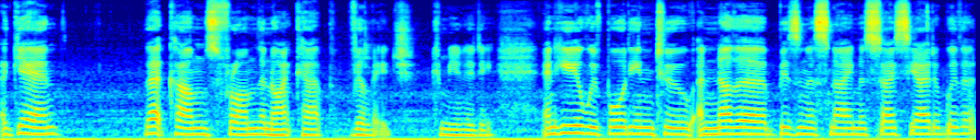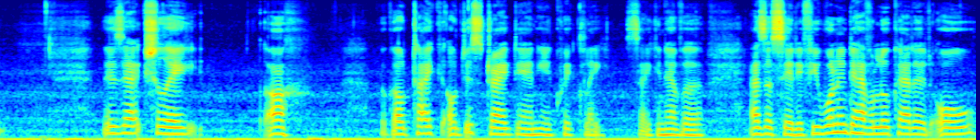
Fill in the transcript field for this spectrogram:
Again, that comes from the Nightcap Village community. And here we've bought into another business name associated with it. There's actually, oh, look, I'll take, I'll just drag down here quickly so you can have a, as I said, if you wanted to have a look at it all,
